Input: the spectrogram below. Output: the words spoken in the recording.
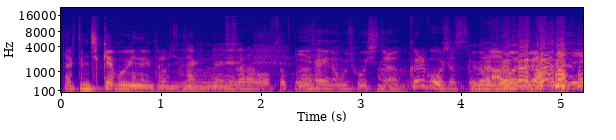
딱 듬직해 보이는 그런 인상인데 두 사람은 없었구나. 인상이 너무 좋으시더라고. 끌고 오셨어. 그걸 아버지가 보더니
